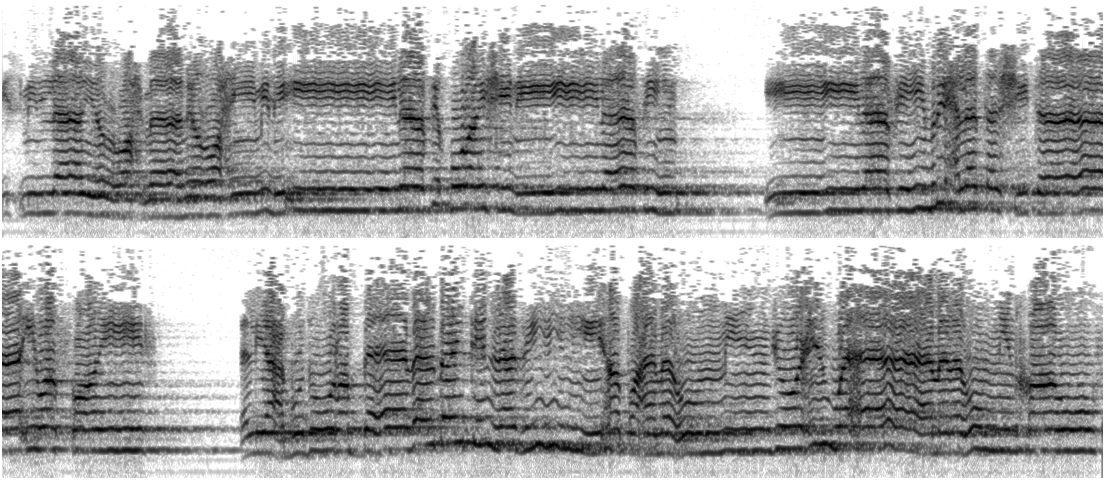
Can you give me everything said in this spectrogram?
بسم الله الرحمن الرحيم لإيلاف قريش إيلافهم إيلافهم رحلة الشتاء والصيف. فليعبدوا رب هذا البيت الذي أطعمهم من جوع وآمنهم من خوف.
